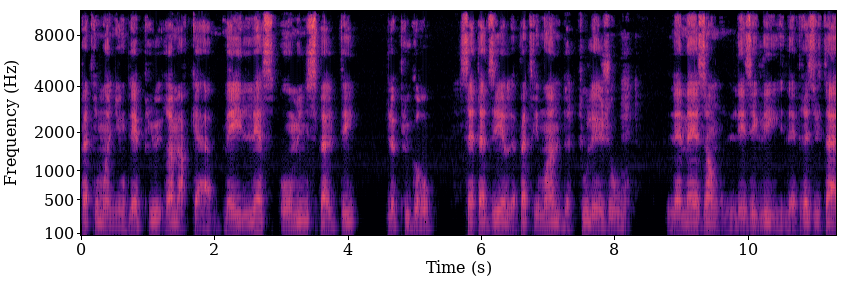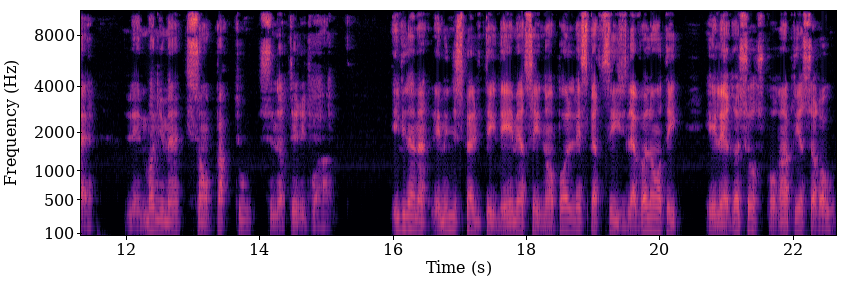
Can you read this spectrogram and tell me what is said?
patrimoniaux les plus remarquables, mais il laisse aux municipalités le plus gros, c'est-à-dire le patrimoine de tous les jours les maisons, les églises, les presbytères, les monuments qui sont partout sur notre territoire. Évidemment, les municipalités, les MRC n'ont pas l'expertise, la volonté et les ressources pour remplir ce rôle.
